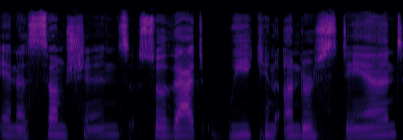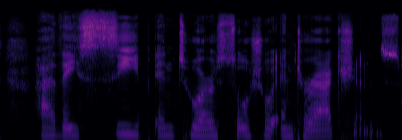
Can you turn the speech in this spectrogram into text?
and assumptions so that we can understand how they seep into our social interactions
